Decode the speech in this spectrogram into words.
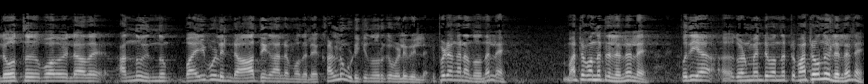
ലോത്ത് ബോധമില്ലാതെ അന്നും ഇന്നും ബൈബിളിന്റെ ആദ്യകാലം മുതലേ കള്ളു കുടിക്കുന്നവർക്ക് വെളിവില്ല. ഇപ്പോഴങ്ങനെ തോന്നല്ലേ മാറ്റം വന്നിട്ടില്ലല്ലോ അല്ലേ? പുതിയ ഗവൺമെന്റ് വന്നിട്ട് മാറ്റമൊന്നുമില്ലല്ലോ അല്ലേ?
